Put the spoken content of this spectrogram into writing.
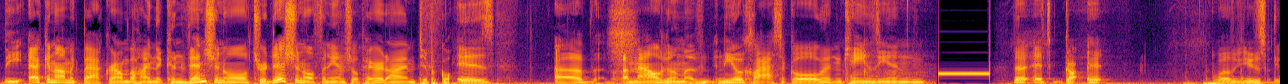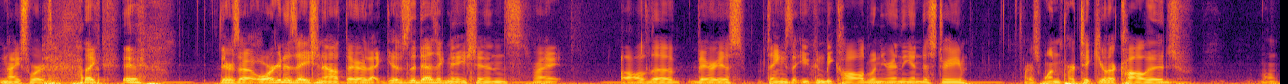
the economic background behind the conventional, traditional financial paradigm typical is uh, amalgam of neoclassical and Keynesian. The it's it. We'll use nice words like. If, there's an organization out there that gives the designations, right? All the various things that you can be called when you're in the industry. There's one particular college, won't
